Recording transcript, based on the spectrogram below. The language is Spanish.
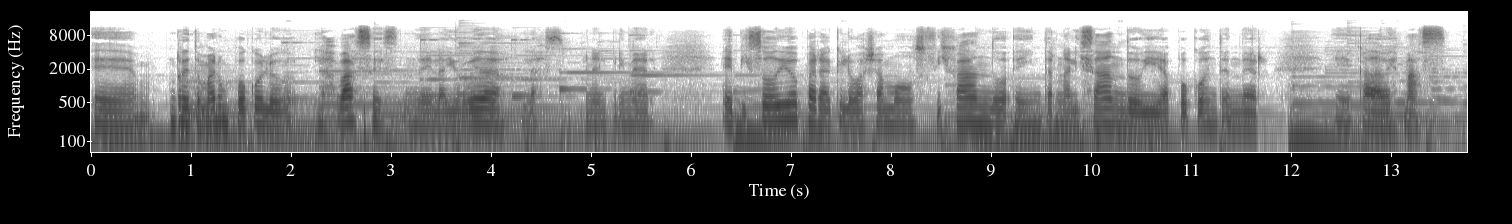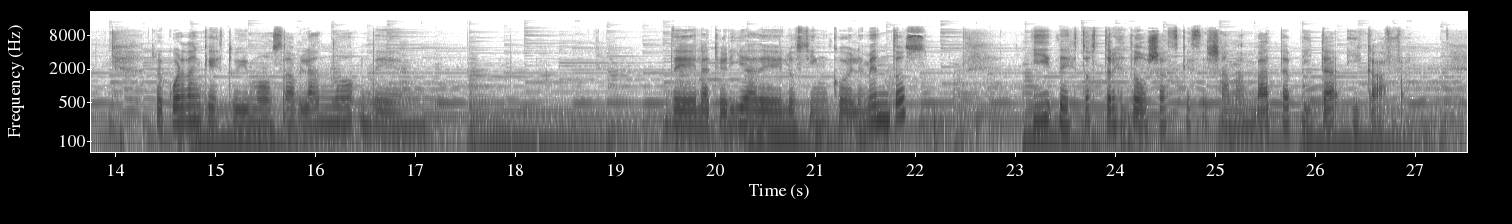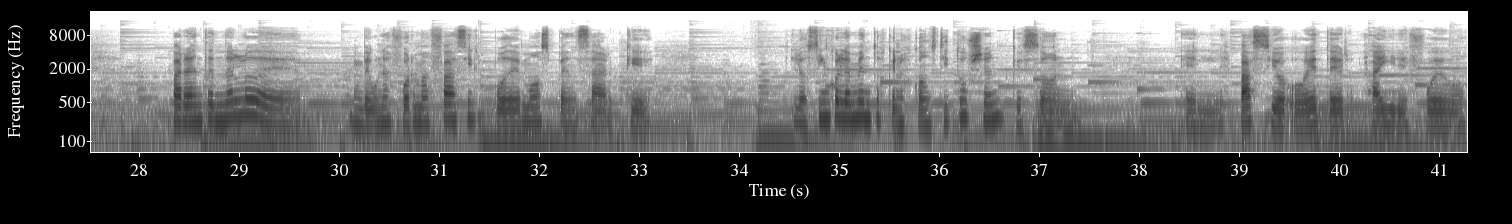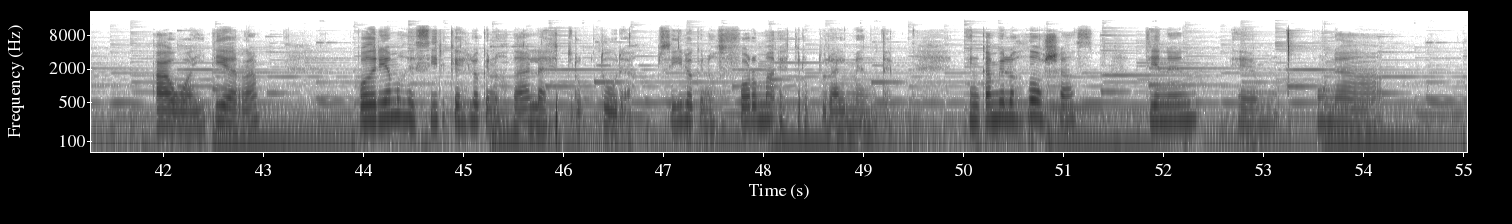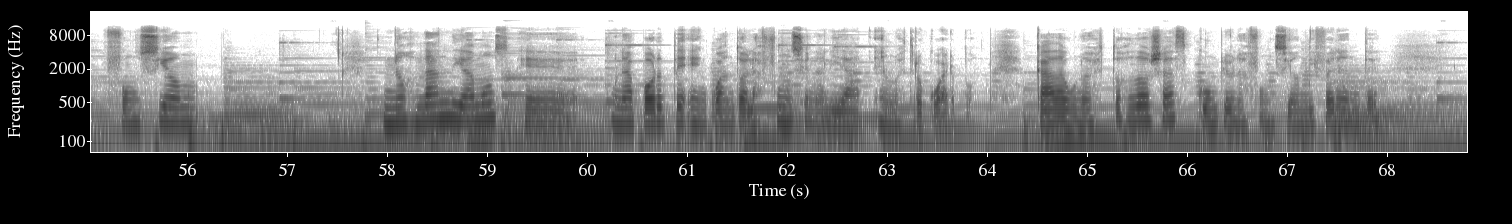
eh, retomar un poco las bases de la ayurveda las, en el primer episodio para que lo vayamos fijando e internalizando y a poco entender eh, cada vez más. Recuerdan que estuvimos hablando de, de la teoría de los cinco elementos y de estos tres doyas que se llaman Bata, Pita y Kapha. Para entenderlo de, de una forma fácil podemos pensar que los cinco elementos que nos constituyen, que son el espacio o éter, aire, fuego, agua y tierra, podríamos decir que es lo que nos da la estructura, ¿sí? lo que nos forma estructuralmente. En cambio los doyas tienen em, una función, nos dan, digamos, eh, un aporte en cuanto a la funcionalidad en nuestro cuerpo. Cada uno de estos doyas cumple una función diferente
